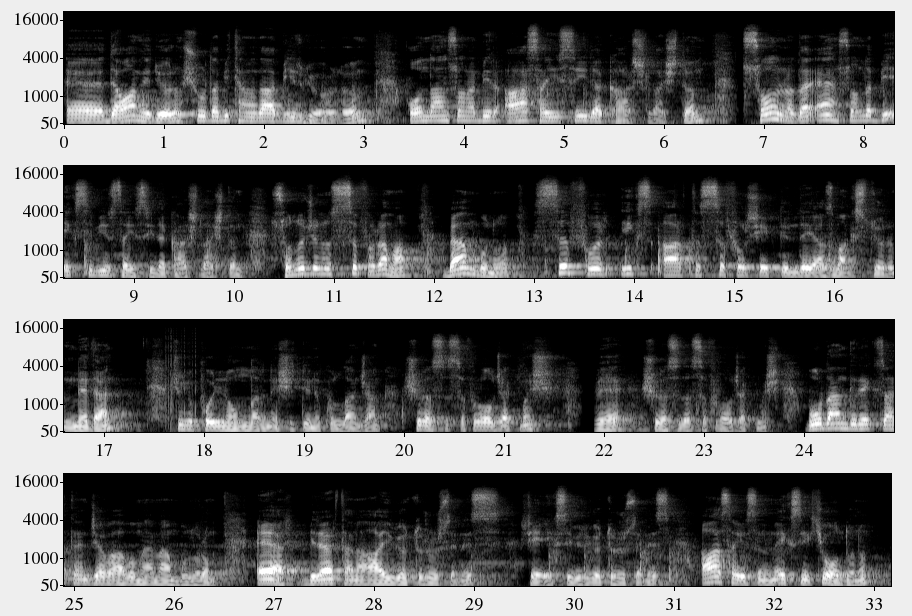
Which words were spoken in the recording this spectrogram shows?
Ee, devam ediyorum. Şurada bir tane daha 1 gördüm. Ondan sonra bir a sayısıyla karşılaştım. Sonra da en sonda bir eksi 1 sayısıyla karşılaştım. Sonucunuz 0 ama ben bunu 0x artı 0 şeklinde yazmak istiyorum. Neden? Çünkü polinomların eşitliğini kullanacağım. Şurası 0 olacakmış ve şurası da 0 olacakmış. Buradan direkt zaten cevabımı hemen bulurum. Eğer birer tane a'yı götürürseniz, şey eksi 1'i götürürseniz a sayısının eksi 2 olduğunu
